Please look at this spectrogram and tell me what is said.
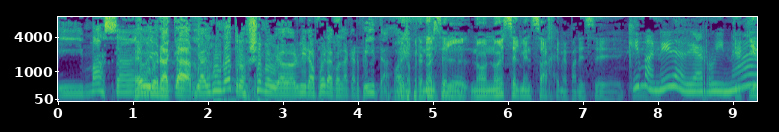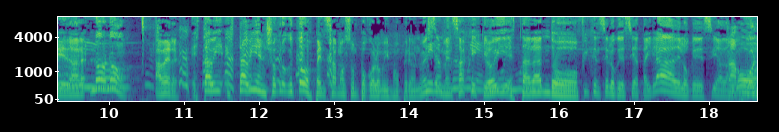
y Massa Me voy a una carta. y algún otro. Yo me voy a dormir afuera con la carpita. Bueno, pero no es el no no es el mensaje, me parece. Qué que- manera de que arruinar. quiere dar. No, no. A ver, está bien, está bien. Yo creo que todos pensamos un poco lo mismo, pero no es Pero el mensaje muy- que hoy muy, está muy- dando. Fíjense lo que decía Tailá, de lo que decía Dalgón.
